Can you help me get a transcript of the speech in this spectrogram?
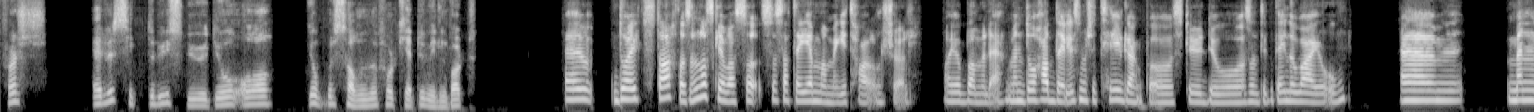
først, eller sitter du i studio og jobber sammen med folk helt umiddelbart? Eh, da jeg starta som låtskriver, så, så satt jeg hjemme med gitaren sjøl og jobba med det. Men da hadde jeg liksom ikke tilgang på studio og sånne type ting. Da var jeg jo ung. Um, men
